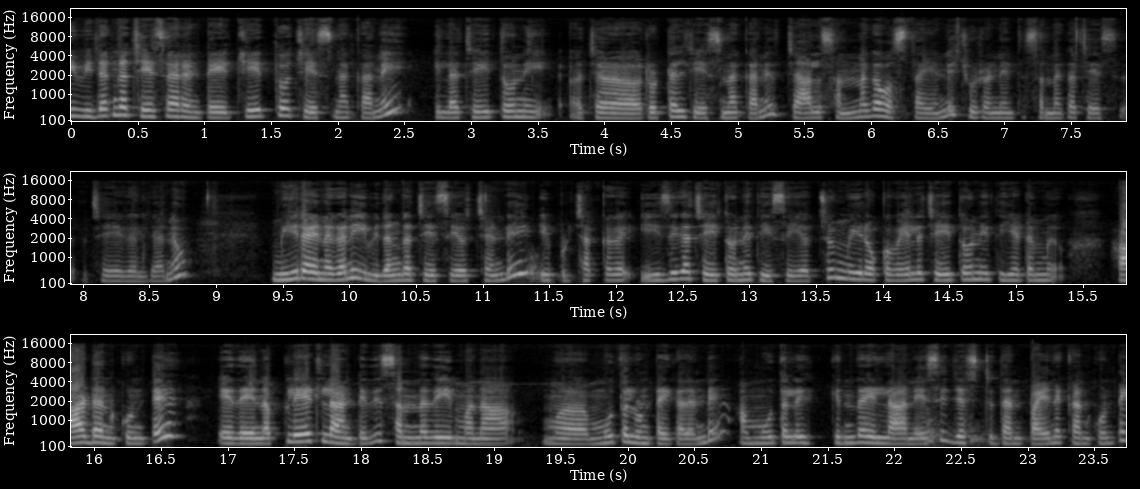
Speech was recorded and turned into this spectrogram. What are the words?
ఈ విధంగా చేశారంటే చేతితో చేసినా కానీ ఇలా చేతితోని రొట్టెలు చేసినా కానీ చాలా సన్నగా వస్తాయండి. చూడండి ఎంత సన్నగా చేసి చేయగలిగాను. మీరైనా కానీ ఈ విధంగా చేసేయొచ్చండి. ఇప్పుడు చక్కగా ఈజీగా చేయితోనే తీసేయచ్చు. మీరు ఒకవేళ చేయితోని తీయటం హార్డ్ అనుకుంటే ఏదైనా ప్లేట్ లాంటిది సన్నది మన మూతలు ఉంటాయి కదండి ఆ మూతలు కింద ఇలా అనేసి జస్ట్ దానిపైన కనుక్కుంటే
